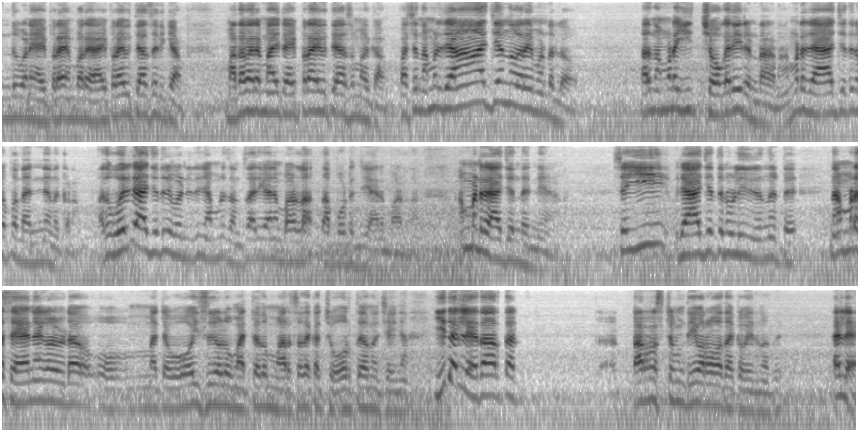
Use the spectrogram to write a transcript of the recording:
എന്ത് വേണേ അഭിപ്രായം പറയാം. അഭിപ്രായ വ്യത്യാസം ഇരിക്കാം മതപരമായിട്ട് അഭിപ്രായ വ്യത്യാസം വെക്കാം. പക്ഷെ നമ്മൾ രാജ്യം എന്ന് പറയുമ്പോണ്ടല്ലോ അത് നമ്മുടെ ഈ ചുകരയിലുണ്ടാകണം നമ്മുടെ രാജ്യത്തിനൊപ്പം തന്നെ നിൽക്കണം. അത് ഒരു രാജ്യത്തിന് വേണ്ടിയിട്ട് നമ്മൾ സംസാരിക്കാനും പാടില്ല സപ്പോർട്ടും ചെയ്യാനും പാടില്ല. നമ്മുടെ രാജ്യം തന്നെയാണ്. പക്ഷെ ഈ രാജ്യത്തിനുള്ളിൽ ഇരുന്നിട്ട് നമ്മുടെ സേനകളുടെ മറ്റേ വോയിസുകളും മറ്റതും മറിച്ചതൊക്കെ ചോർത്തുക എന്ന് വെച്ച് കഴിഞ്ഞാൽ ഇതല്ലേ യഥാർത്ഥ ടെററിസ്റ്റും തീവ്രവാദമൊക്കെ വരുന്നത്? അല്ലേ?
